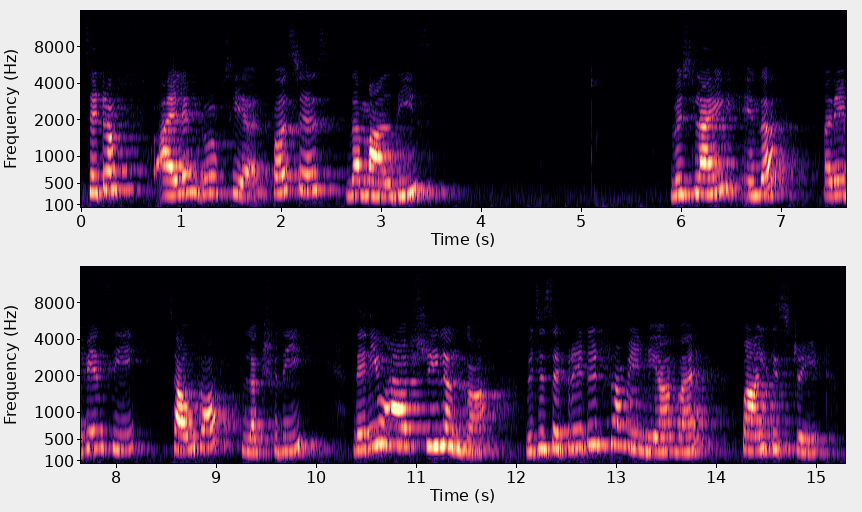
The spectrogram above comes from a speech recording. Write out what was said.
set of island groups here. First is the Maldives which lie in the Arabian Sea south of Lakshadweep. Then you have Sri Lanka which is separated from India by Palk Strait.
